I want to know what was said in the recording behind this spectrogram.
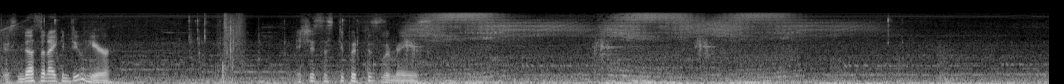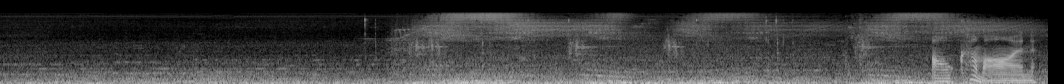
There's nothing I can do here. It's just a stupid fizzler maze. Oh, come on!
